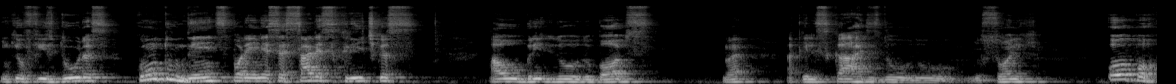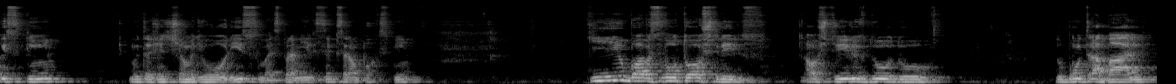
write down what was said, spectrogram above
em que eu fiz duras, contundentes, porém necessárias críticas ao brilho do, do Bobs, é? Aqueles cards do, do, do Sonic, o porco espinho, muita gente chama de ouriço, mas para mim ele sempre será um porco espinho, que o Bobs voltou aos trilhos, aos trilhos do, do do bom trabalho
